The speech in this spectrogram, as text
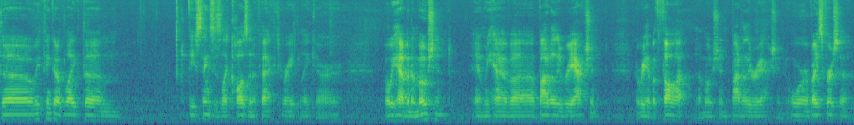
The we think of like the um, these things as like cause and effect, right? Like our well, we have an emotion and we have a bodily reaction, or we have a thought, emotion, bodily reaction, or vice versa.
